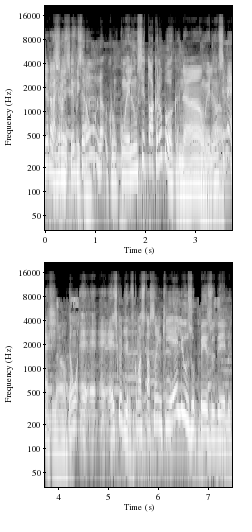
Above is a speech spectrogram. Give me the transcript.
e Mas gerações que tempo, você não, não- com, com ele não se toca no boca. Não, Com ele não, não, se mexe. não. Então é- é- é isso que eu digo. Fica uma situação em que ele usa o peso dele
